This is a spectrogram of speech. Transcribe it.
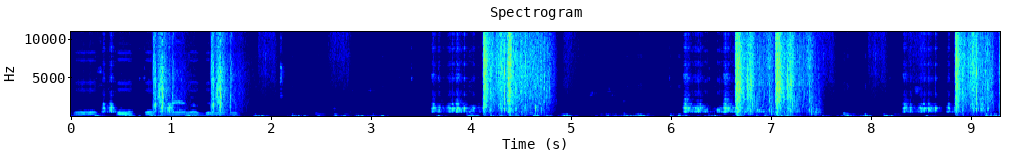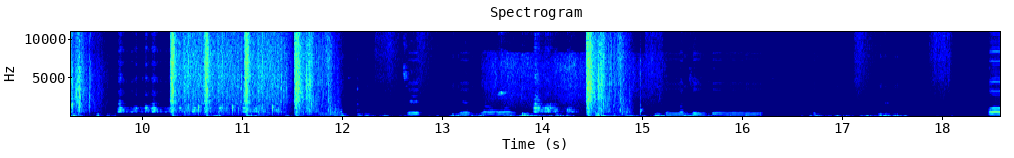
โอ้โหผมให้เราเดินเจ็ดเรียบร้อยจนมาถึงตรงนี้ก็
